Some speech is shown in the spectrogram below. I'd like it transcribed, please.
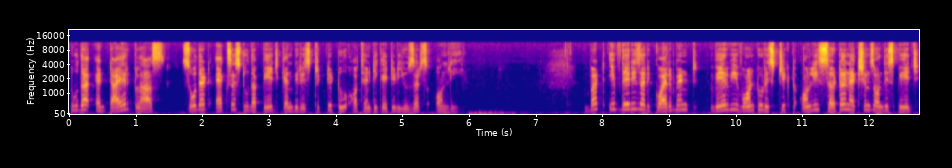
to the entire class so that access to the page can be restricted to authenticated users only. But if there is a requirement where we want to restrict only certain actions on this page,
